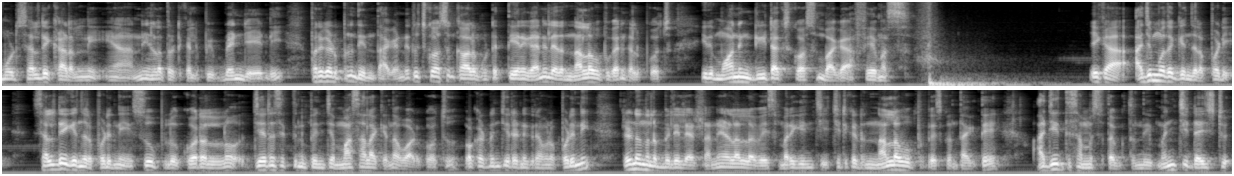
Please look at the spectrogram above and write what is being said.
మూడు సెలరీ కాడల్ని నీళ్ళతోటి కలిపి బ్లెండ్ చేయండి. పరిగడుపున దీన్ని తాగండి. రుచి కోసం కావాలనుకుంటే తేనె కానీ లేదా నల్ల ఉప్పు కానీ కలుపుకోవచ్చు. ఇది మార్నింగ్ డీటాక్స్ కోసం బాగా ఫేమస్ ఇక అజిమోద గింజల పొడి. సెలరీ గింజల పొడిని సూపులు కూరలలో జీర్ణశక్తిని పెంచే మసాలా కింద వాడుకోవచ్చు. ఒకటి నుంచి రెండు గ్రాముల పొడిని రెండు వందల మిల్లీలీటర్ల నీళ్ళల్లో వేసి మరిగించి చిటికెడు నల్ల ఉప్పు వేసుకొని తాగితే అజీర్తి సమస్య తగ్గుతుంది. మంచి డైజెస్టివ్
